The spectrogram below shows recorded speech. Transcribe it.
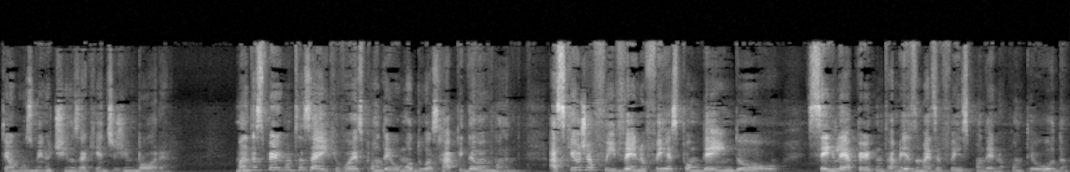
Tem alguns minutinhos aqui antes de ir embora. Manda as perguntas aí que eu vou responder uma ou duas rapidão eu mando. As que eu já fui vendo, eu fui respondendo sem ler a pergunta mesmo, mas eu fui respondendo o conteúdo.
